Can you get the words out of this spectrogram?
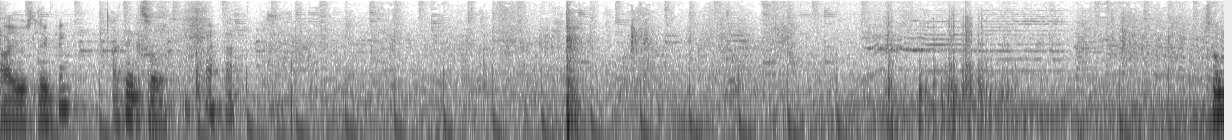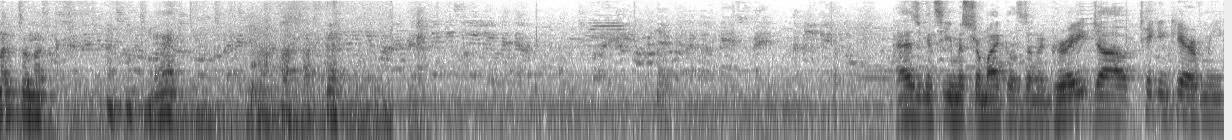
Are you sleeping? I think so. tunak tunak. Eh? As you can see, Mr. Michael's done a great job taking care of me.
